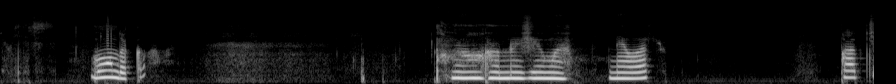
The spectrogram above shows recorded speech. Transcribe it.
Girebiliriz. Ama 10 dakika. Konuşma. Ne var? PUBG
